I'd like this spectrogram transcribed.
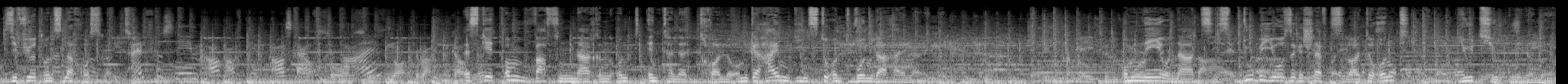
sie führt uns nach Russland. Einfluss nehmen auch auf den Ausgang von Wahlen. Es geht um Waffennarren und Internettrolle, um Geheimdienste und WunderheilerInnen um Neonazis, dubiose Geschäftsleute und YouTube-Millionäre.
